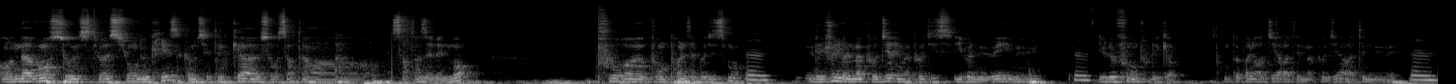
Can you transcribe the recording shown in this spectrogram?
en avant sur une situation de crise, comme c'était le cas sur certains, certains événements, pour, euh, pour me prendre les applaudissements. Hmm. Les gens, ils veulent m'applaudir, ils m'applaudissent. Ils veulent me huer, ils me huent. Mm. Ils le font dans tous les cas. On peut pas leur dire arrêtez de m'applaudir, arrêtez de me huer. Hmm.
